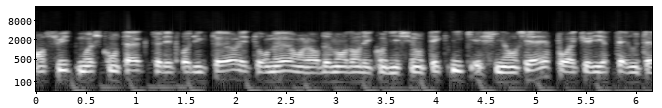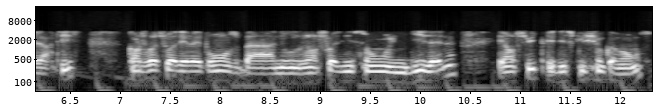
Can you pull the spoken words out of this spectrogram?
Ensuite, moi, je contacte les producteurs, les tourneurs, en leur demandant des conditions techniques et financières pour accueillir tel ou tel artiste. Quand je reçois des réponses, bah, nous en choisissons une dizaine, et ensuite les discussions commencent.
